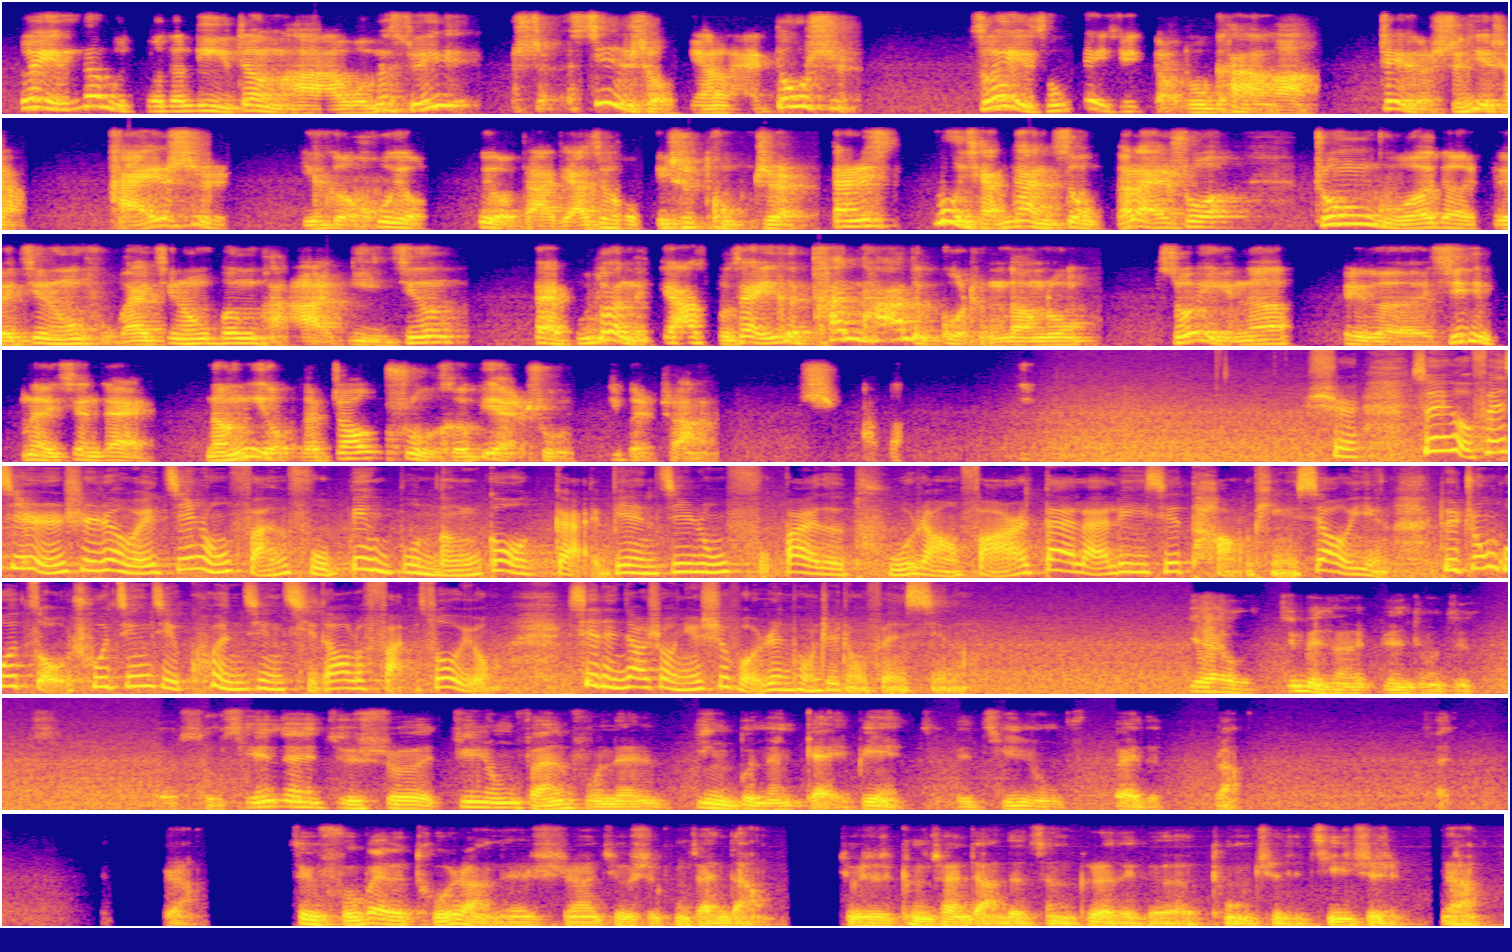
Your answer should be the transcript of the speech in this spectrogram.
所以那么多的例证啊，我们随信手拈来都是，所以从这些角度看啊，这个实际上还是一个忽悠忽悠大家，最后维持统治。但是目前看，总的来说，中国的这个金融腐败、金融崩盘啊，已经在不断的加速，在一个坍塌的过程当中，所以呢。这个习近平呢，现在能有的招数和变数基本上是完了。是，所以有分析人士认为，金融反腐并不能够改变金融腐败的土壤，反而带来了一些躺平效应，对中国走出经济困境起到了反作用。谢田教授，您是否认同这种分析呢？也，我基本上认同这种。首先呢，就是说，金融反腐呢，并不能改变这个金融腐败的土壤。这个腐败的土壤呢，实际上就是共产党，就是共产党的整个这个统治的机制啊。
